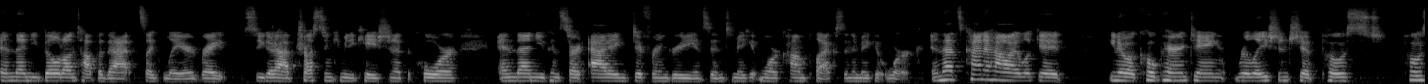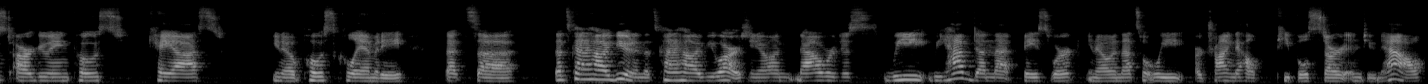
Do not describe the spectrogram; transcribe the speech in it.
and then you build on top of that. It's like layered, right? So you got to have trust and communication at the core. And then you can start adding different ingredients in to make it more complex and to make it work. And that's kind of how I look at you know a co-parenting relationship post post arguing post chaos you know post calamity that's uh that's kind of how i view it and that's kind of how i view ours you know and now we're just we we have done that base work you know and that's what we are trying to help people start and do now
